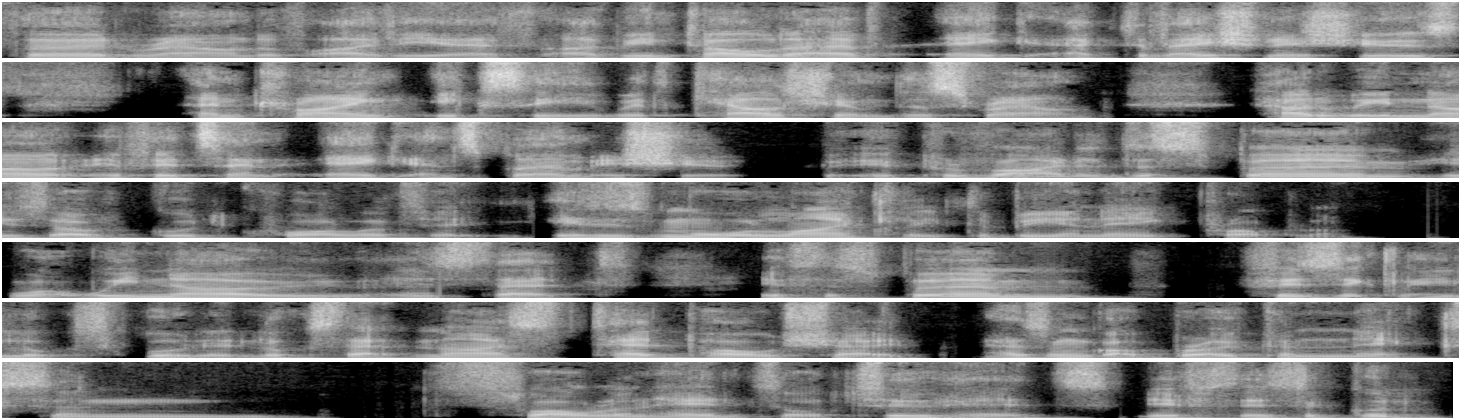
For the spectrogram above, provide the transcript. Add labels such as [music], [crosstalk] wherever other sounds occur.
third round of IVF. I've been told I have egg activation issues and trying ICSI with calcium this round. How do we know if it's an egg and sperm issue? If provided the sperm is of good quality, it is more likely to be an egg problem. What we know is that if the sperm physically looks good, it looks that nice tadpole shape, hasn't got broken necks and swollen heads or two heads, if there's a good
